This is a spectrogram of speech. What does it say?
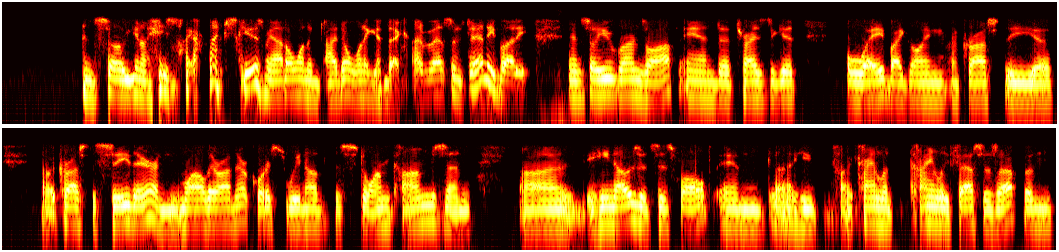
and so you know he's like excuse me i don't want to i don't want to get that kind of message to anybody. And so he runs off and uh, tries to get away by going across the uh, across the sea there. And while they're on there of course we know the storm comes and uh he knows it's his fault. And uh, he kindly kindly fesses up and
